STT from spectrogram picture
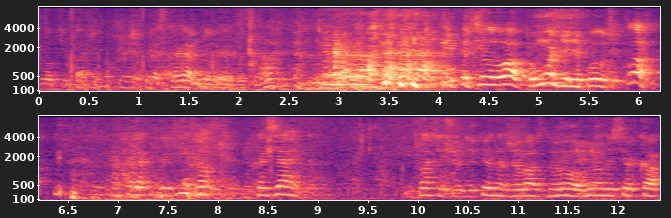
Хлопці, бачиш, каскарям добре а? І поцілував, по морді не получив. Клас! Як приїхав хазяйка, і бачить, що дитина жива, здорова, вона до сірка.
